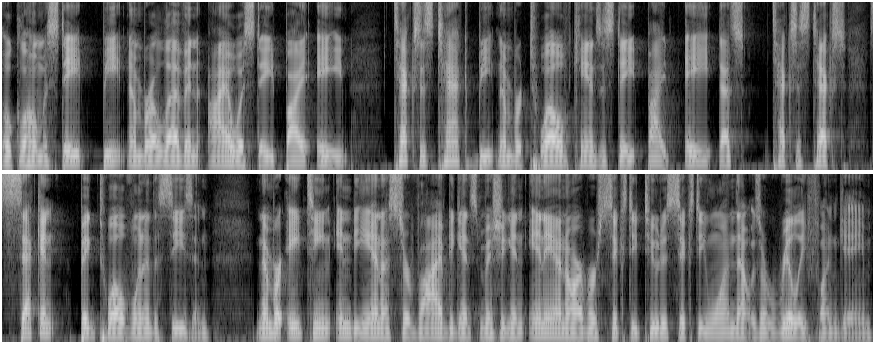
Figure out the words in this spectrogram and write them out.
Oklahoma State beat number 11, Iowa State by 8. Texas Tech beat number 12, Kansas State by 8. That's Texas Tech's second Big 12 win of the season. Number 18 Indiana survived against Michigan in Ann Arbor 62 to 61. That was a really fun game.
